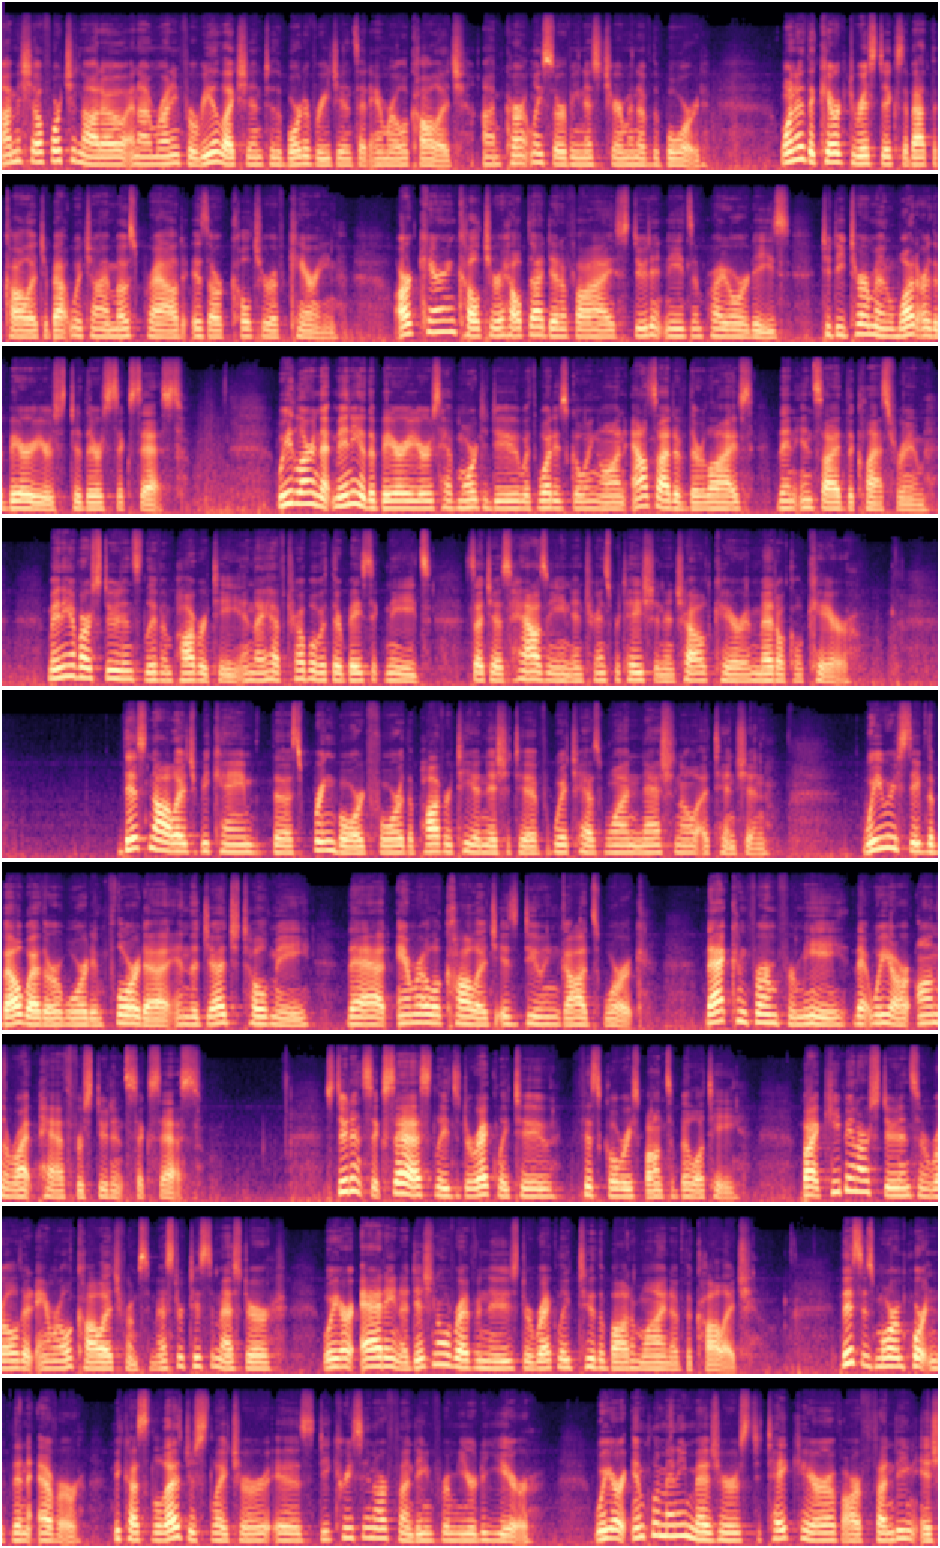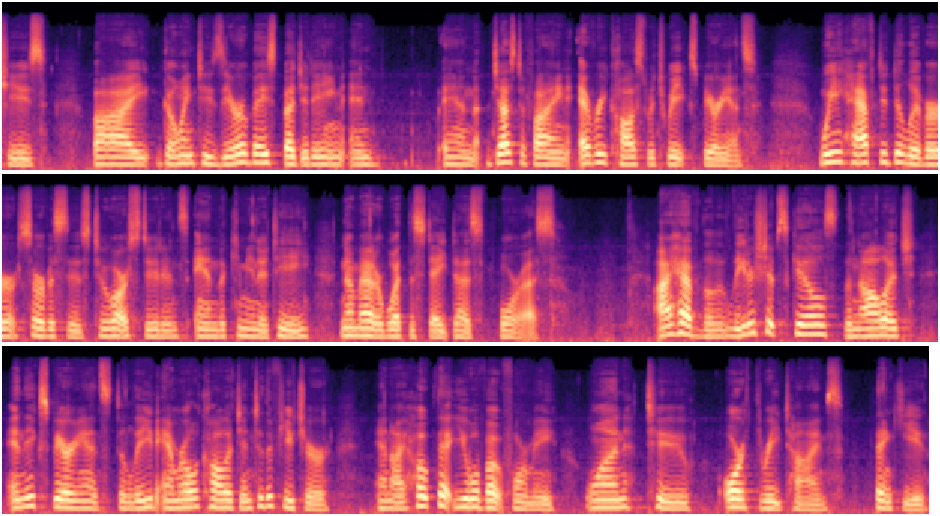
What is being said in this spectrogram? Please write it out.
I'm Michele Fortunato, and I'm running for re-election to the Board of Regents at Amarillo College. I'm currently serving as chairman of the board. One of the characteristics about the college about which I am most proud is our culture of caring. Our caring culture helped identify student needs and priorities to determine what are the barriers to their success. We learned that many of the barriers have more to do with what is going on outside of their lives than inside the classroom. Many of our students live in poverty and they have trouble with their basic needs, such as housing and transportation and child care and medical care. This knowledge became the springboard for the Poverty Initiative, which has won national attention. We received the Bellwether Award in Florida, and the judge told me that Amarillo College is doing God's work. That confirmed for me that we are on the right path for student success. Student success leads directly to fiscal responsibility. By keeping our students enrolled at Amarillo College from semester to semester, we are adding additional revenues directly to the bottom line of the college. This is more important than ever because the legislature is decreasing our funding from year to year. We are implementing measures to take care of our funding issues by going to zero-based budgeting and and justifying every cost which we experience. We have to deliver services to our students and the community no matter what the state does for us. I have the leadership skills, the knowledge, and the experience to lead Amarillo College into the future, and I hope that you will vote for me one, two, or three times. Thank you.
